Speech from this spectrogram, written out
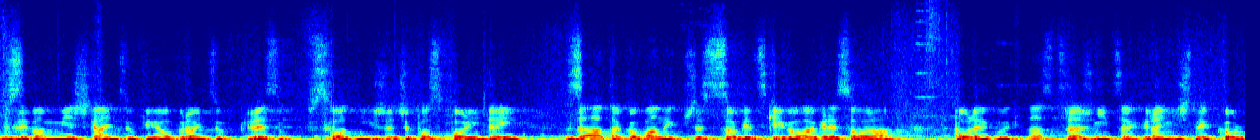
Wzywam mieszkańców i obrońców Kresów Wschodnich Rzeczypospolitej zaatakowanych przez sowieckiego agresora, poległych na strażnicach granicznych Kor-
